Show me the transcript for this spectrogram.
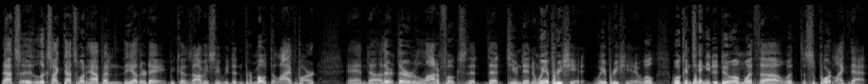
that's it. Looks like that's what happened the other day because obviously we didn't promote the live part. And uh, there there are a lot of folks that, that tuned in, and we appreciate it. We appreciate it. We'll we'll continue to do them with uh, with the support like that.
